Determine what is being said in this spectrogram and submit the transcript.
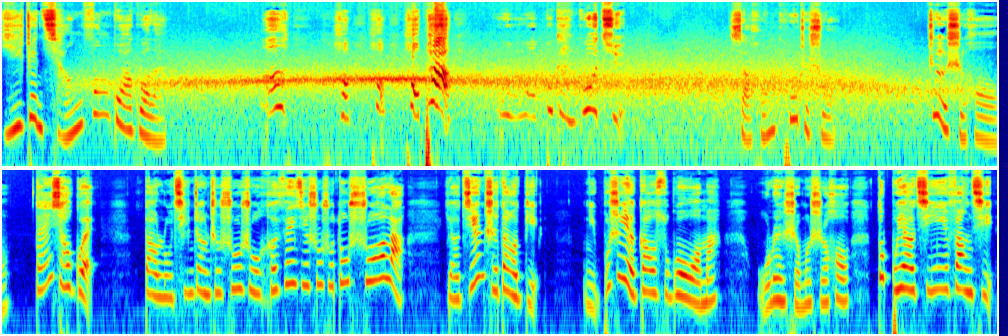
一阵强风刮过来。啊，好好好怕！我我不敢过去。小红哭着说。这时候，胆小鬼，道路清障车叔叔和飞机叔叔都说了，要坚持到底。你不是也告诉过我吗？无论什么时候，都不要轻易放弃，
